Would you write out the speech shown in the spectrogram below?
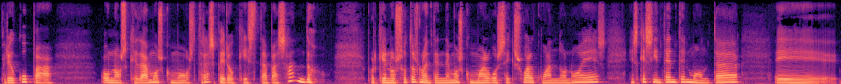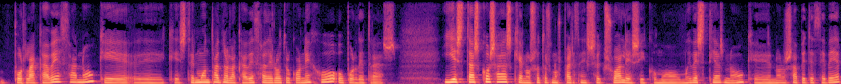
preocupa o nos quedamos como, ostras, pero ¿qué está pasando? Porque nosotros lo entendemos como algo sexual cuando no es, es que se intenten montar eh, por la cabeza, ¿no? Que, eh, que estén montando la cabeza del otro conejo o por detrás. Y estas cosas que a nosotros nos parecen sexuales y como muy bestias, ¿no? Que no nos apetece ver,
